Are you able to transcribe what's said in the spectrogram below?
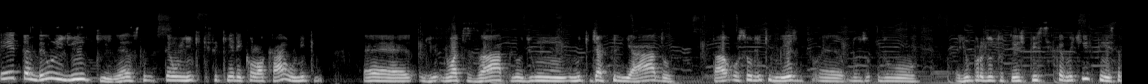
E também o link, né? Você tem um link que você queira colocar, um link é, de, de WhatsApp ou de um link de afiliado, tá? O seu link mesmo é, do, do, de um produto teu especificamente, enfim, você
